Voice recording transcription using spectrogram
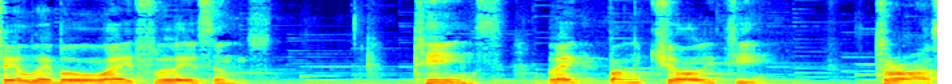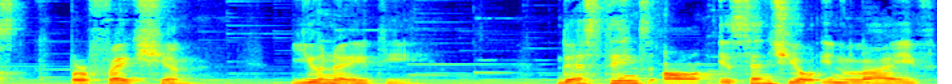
valuable life lessons. Things like punctuality, trust, perfection, unity. These things are essential in life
